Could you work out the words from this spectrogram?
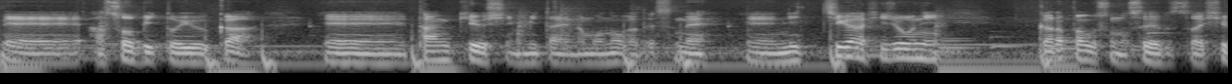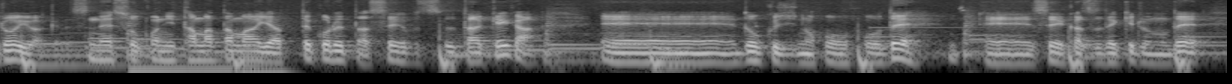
えー、遊びというか、えー、探求心みたいなものがですね、えー、日地が非常にガラパゴスの生物は広いわけですね。そこにたまたまやってこれた生物だけが、えー、独自の方法で、えー、生活できるので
